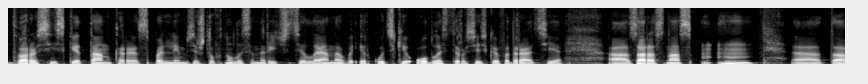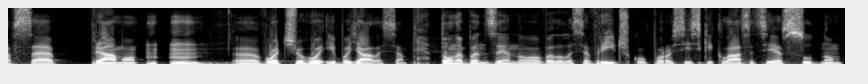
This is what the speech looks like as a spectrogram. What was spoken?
Два російські танкери з пальним зіштовхнулися на річці Лена в Іркутській області Російської Федерації. А зараз нас е, та все. Прямо е, от чого і боялися. Тони бензину вилилися в річку по російській класиці з судном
